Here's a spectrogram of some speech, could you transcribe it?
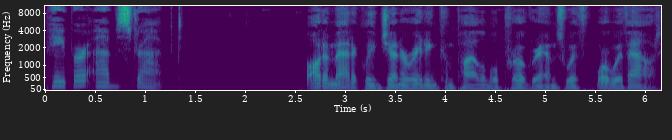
Paper abstract Automatically generating compilable programs with, or without,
